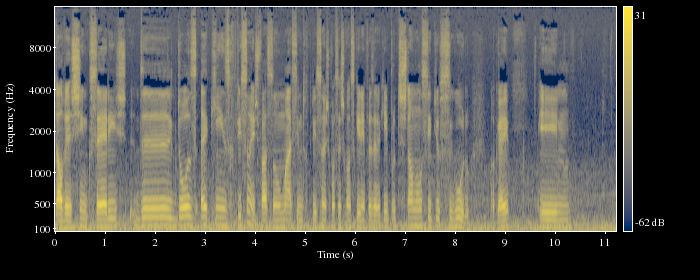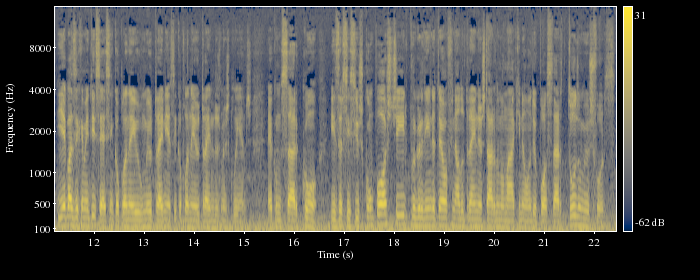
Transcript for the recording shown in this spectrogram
talvez 5 séries de 12 a 15 repetições. Façam o máximo de repetições que vocês conseguirem fazer aqui porque estão num sítio seguro, ok? E e é basicamente isso, é assim que eu planeio o meu treino e é assim que eu planeio o treino dos meus clientes. É começar com exercícios compostos e ir progredindo até ao final do treino, estar numa máquina onde eu posso dar todo o meu esforço.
